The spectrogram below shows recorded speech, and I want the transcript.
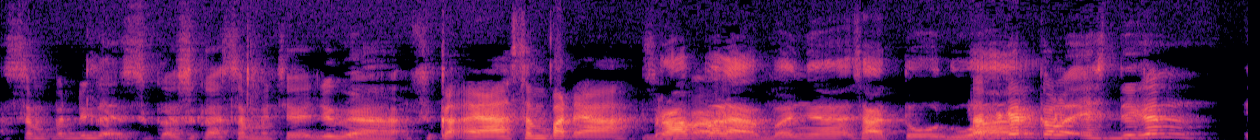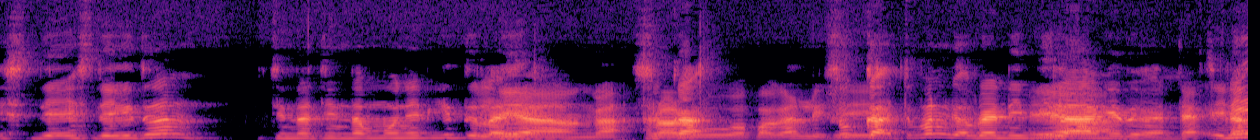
sempet juga suka-suka sama cewek juga suka ya, sempat ya. berapa lah banyak satu dua tapi kan kalau SD kan SD SD gitu kan cinta-cinta monyet gitu lah ya Iya, nggak Suka. terlalu apa kali sih. suka cuman nggak berani Iya. bilang gitu kan Ya, Ini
